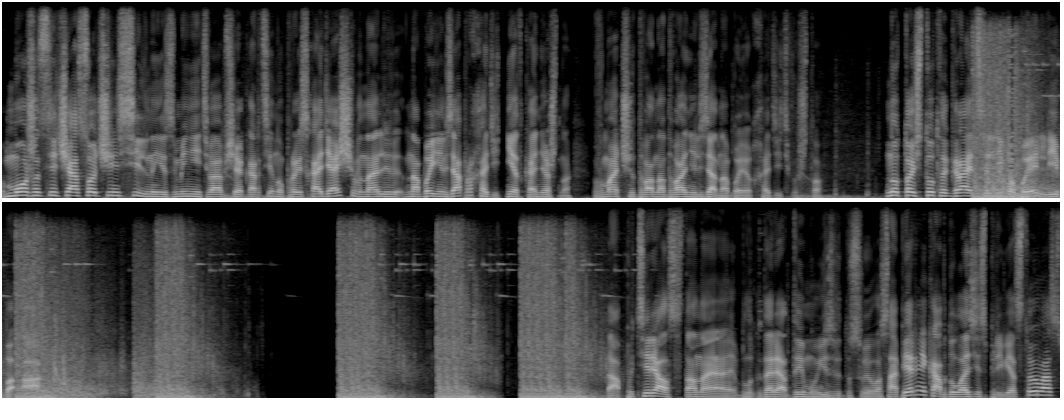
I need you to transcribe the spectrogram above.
может сейчас очень сильно изменить вообще картину происходящего. На, на Б нельзя проходить? Нет, конечно. В матче 2 на 2 нельзя на Б ходить. Вы что? Ну, то есть тут играется либо Б, либо А. Да, потерял Сатана благодаря дыму из виду своего соперника. Абдулазиз, приветствую вас.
